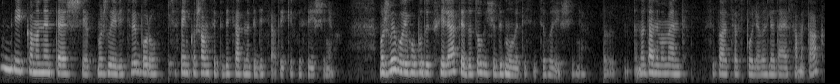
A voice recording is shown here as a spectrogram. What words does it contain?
Двійка мене теж як можливість вибору. Частенько шанси 50 на 50 в якихось рішеннях. Можливо, його будуть схиляти до того, щоб відмовитись від цього рішення. На даний момент ситуація з поля виглядає саме так.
